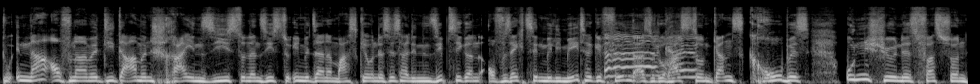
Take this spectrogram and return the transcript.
du in Nahaufnahme die Damen schreien siehst und dann siehst du ihn mit seiner Maske und das ist halt in den 70ern auf 16 Millimeter gefilmt. Ah, also du geil. hast so ein ganz grobes, unschönes, fast schon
